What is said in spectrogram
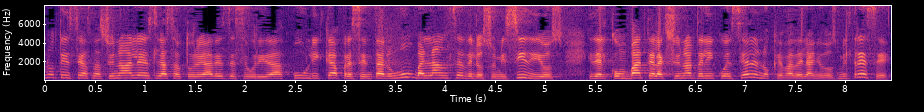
Noticias nacionales, las autoridades de seguridad pública presentaron un balance de los homicidios y del combate al accionar delincuencial en lo que va del año 2013.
